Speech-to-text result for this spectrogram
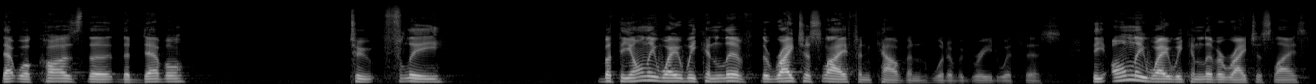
that will cause the, the devil to flee. But the only way we can live the righteous life, and Calvin would have agreed with this, the only way we can live a righteous life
